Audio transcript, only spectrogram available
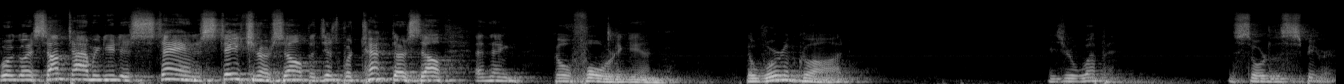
We're going, sometime we need to stand and station ourselves and just protect ourselves and then go forward again. The Word of God is your weapon, the sword of the Spirit.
